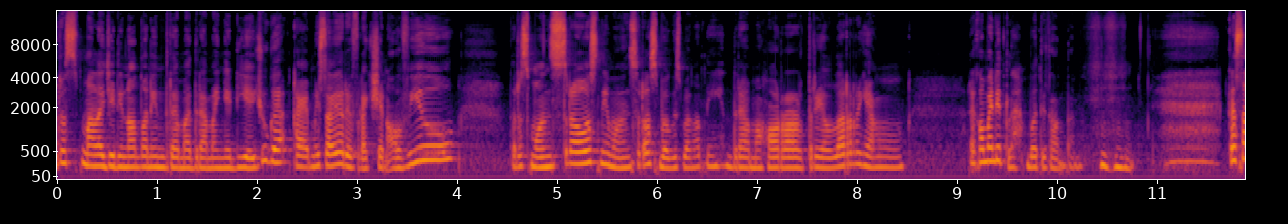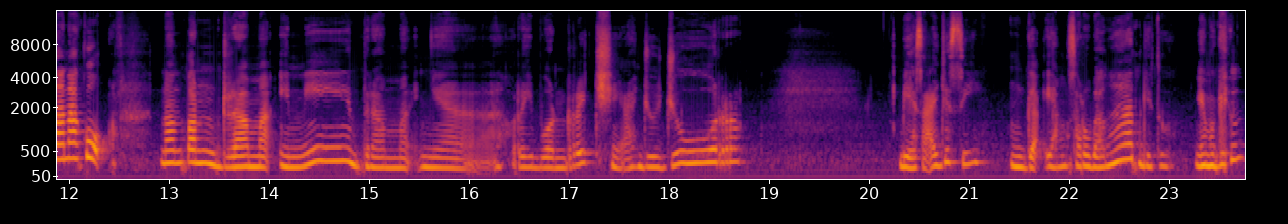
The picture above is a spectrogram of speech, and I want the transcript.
Terus malah jadi nontonin drama-dramanya dia juga. Kayak misalnya Reflection of You, terus Monstrous nih, Monstrous bagus banget nih. Drama horror thriller yang recommended lah buat ditonton. Kesan aku nonton drama ini dramanya Reborn Rich ya jujur biasa aja sih. Nggak yang seru banget gitu. Ya mungkin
